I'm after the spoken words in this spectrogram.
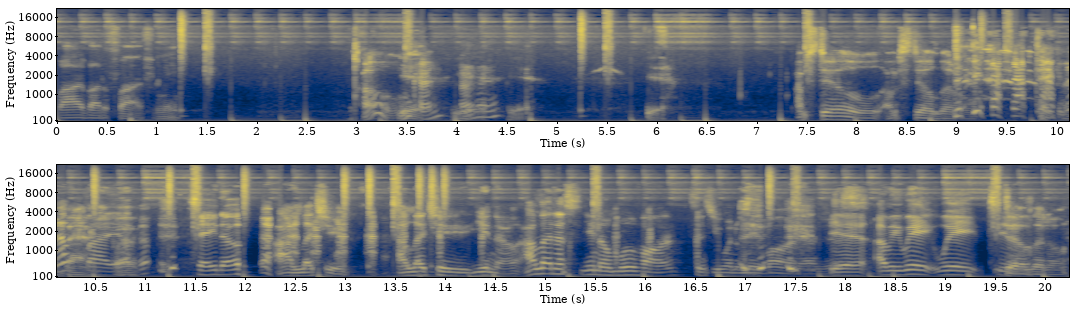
five out of five for me. Oh, Yeah, okay. Yeah, All right. yeah. I'm still, I'm still a little taken aback. Chano. I'll let you. I'll let you. You know, I'll let us. You know, move on since you want to move on. I'm Yeah, I mean, wait, wait. Still a little.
